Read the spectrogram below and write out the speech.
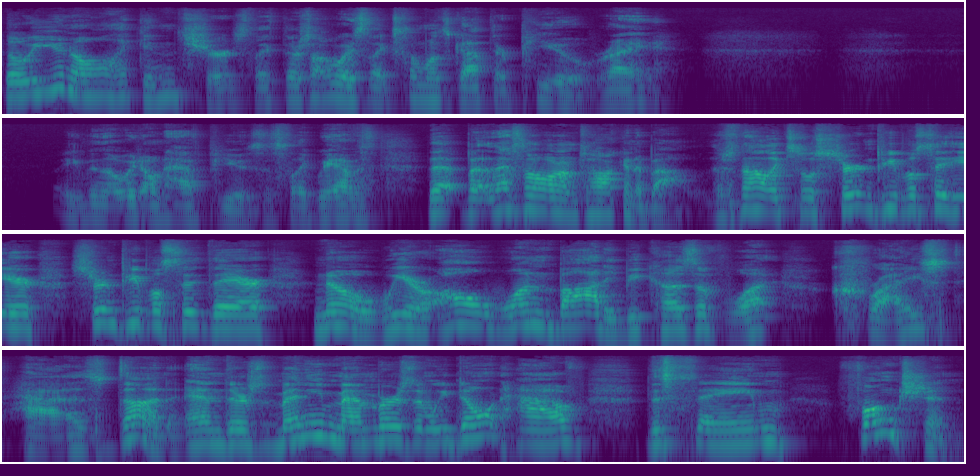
Though, you know, like in church, like there's always like someone's got their pew, right? even though we don't have pews. It's like we have that, but that's not what I'm talking about. There's not like so certain people sit here, certain people sit there. No, we are all one body because of what Christ has done. And there's many members and we don't have the same function.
